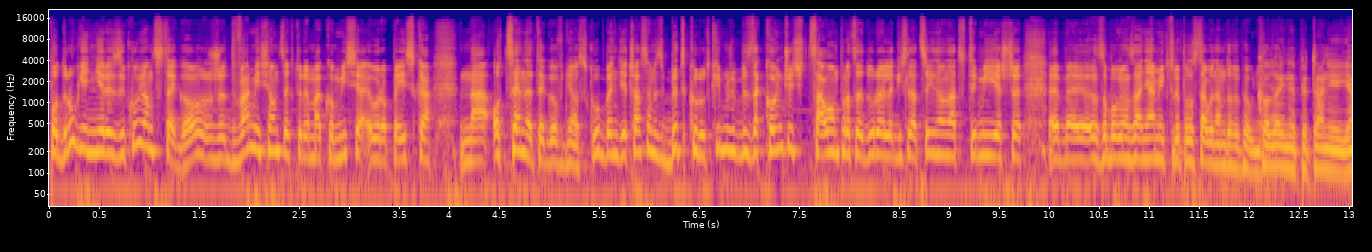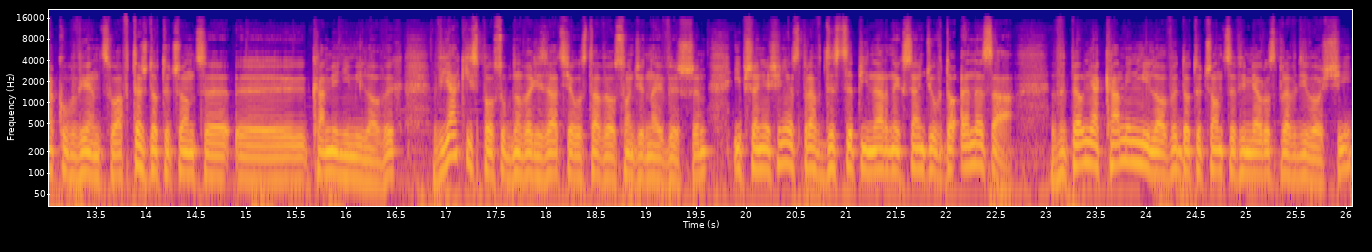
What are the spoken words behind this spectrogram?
Po drugie, nie ryzykując tego, że dwa miesiące, które ma Komisja Europejska na ocenę tego wniosku, będzie czasem zbyt krótkim, żeby zakończyć całą procedurę legislacyjną nad tymi jeszcze e, e, zobowiązaniami, które pozostały nam do wypełnienia. Kolejne pytanie, Jakub Więcław, też dotyczące y, kamieni milowych. W jaki sposób nowelizacja ustawy o Sądzie Najwyższym i przeniesienie spraw dyscyplinarnych sędziów do NSA wypełnia kamień milowy dotyczący wymiaru sprawiedliwości,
